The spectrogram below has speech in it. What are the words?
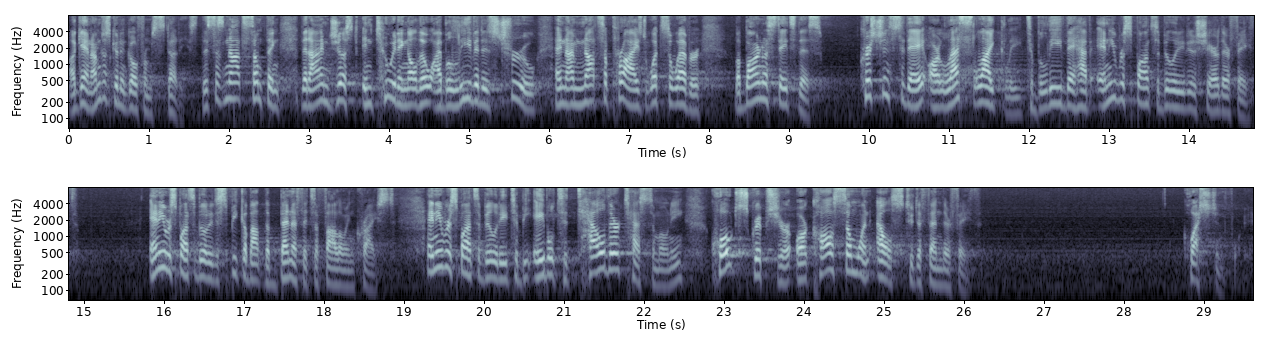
Again, I'm just going to go from studies. This is not something that I'm just intuiting, although I believe it is true, and I'm not surprised whatsoever. But states this Christians today are less likely to believe they have any responsibility to share their faith, any responsibility to speak about the benefits of following Christ, any responsibility to be able to tell their testimony, quote scripture, or call someone else to defend their faith. Question for you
